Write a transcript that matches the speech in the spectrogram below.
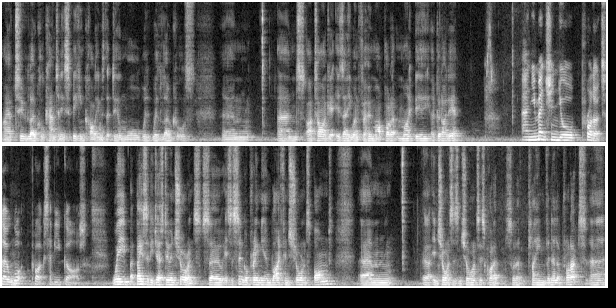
I have two local Cantonese speaking colleagues that deal more with, with locals. Um, and our target is anyone for whom our product might be a good idea. And you mentioned your product, so mm. what products have you got? We basically just do insurance. So it's a single premium life insurance bond. Um, uh, insurance is insurance. It's quite a sort of plain vanilla product, uh,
